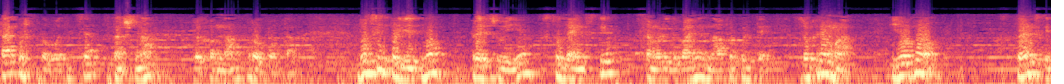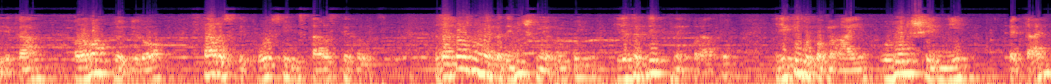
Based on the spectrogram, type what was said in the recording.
Також проводиться значна виховна робота. Досить плідно працює студентське самоврядування на факультеті. Зокрема, його студентський декан, голова бюро, старости посів і старости груп. За кожною академічною групою є закріплений куратор, який допомагає у вирішенні питань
